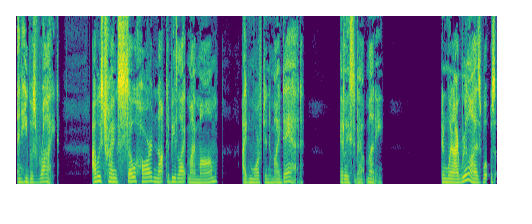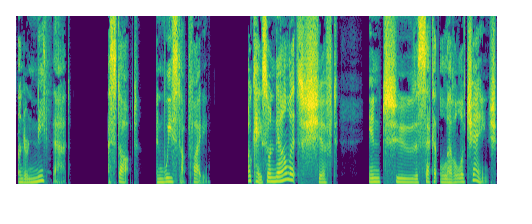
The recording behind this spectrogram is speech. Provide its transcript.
And he was right. I was trying so hard not to be like my mom, I'd morphed into my dad, at least about money. And when I realized what was underneath that, I stopped and we stopped fighting. Okay, so now let's shift into the second level of change.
